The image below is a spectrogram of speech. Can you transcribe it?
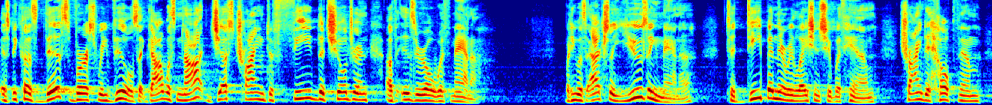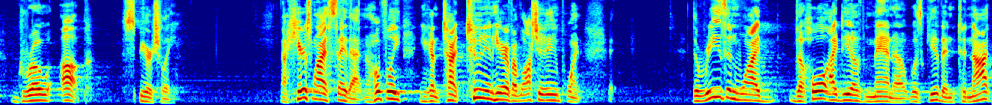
is because this verse reveals that God was not just trying to feed the children of Israel with manna, but he was actually using manna to deepen their relationship with him, trying to help them grow up spiritually. Now, here's why I say that, and hopefully you can t- tune in here if I've lost you at any point. The reason why the whole idea of manna was given to not,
